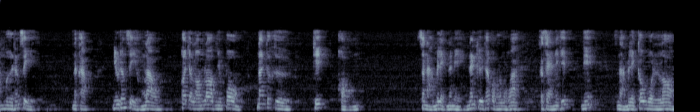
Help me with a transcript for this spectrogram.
ำมือทั้ง4นะครับ นิ้วทั้ง 4 ของเราก็จะล้อมรอบนิ้วโป้ง นั่นก็คือทิศของสนามแม่เหล็กนั่นเอง นั่นคือถ้าบอกเราบอกว่ากระแสในทิศนี้สนามแม่เหล็กก็วนรอบ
